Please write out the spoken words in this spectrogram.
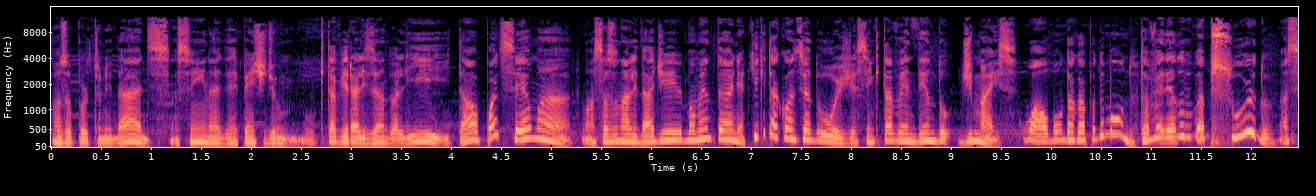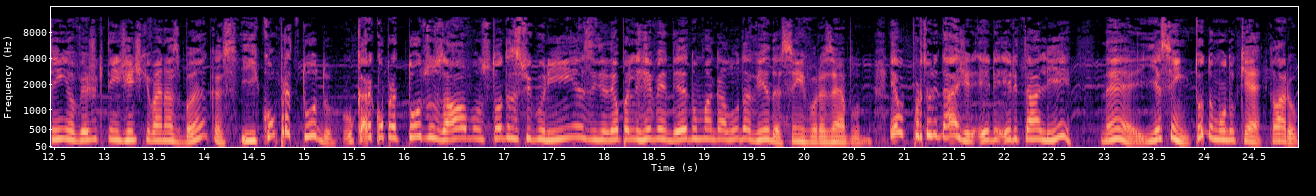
às oportunidades, assim, né, de repente, de um- o que tá viralizando ali e tal, pode ser uma, uma sazonalidade momentânea. O que que tá acontecendo hoje, assim, que tá vendendo demais? O álbum da Copa do Mundo. Tá vendendo absurdo. Assim, eu vejo que tem gente que vai nas bancas e compra tudo. O cara compra todos os álbuns, todas as figurinhas, entendeu? Pra ele revender num Magalu da vida, assim, por exemplo. E a oportunidade, ele, ele tá ali né? E assim, todo mundo quer, claro,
